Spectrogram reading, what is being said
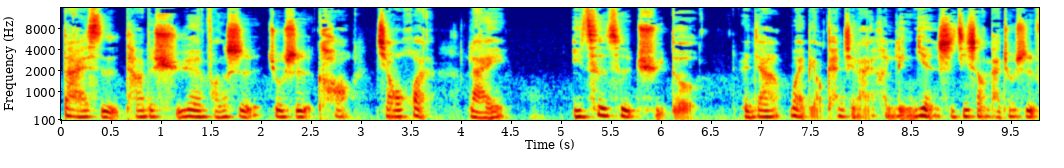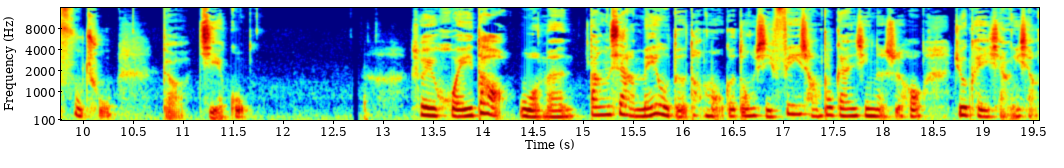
大 S 他的许愿方式就是靠交换来。一次次取得人家外表看起来很灵验，实际上它就是付出的结果。所以回到我们当下没有得到某个东西非常不甘心的时候，就可以想一想：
